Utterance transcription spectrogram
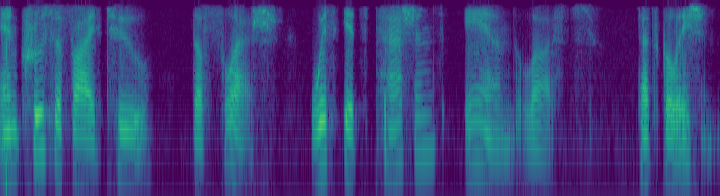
and crucified to the flesh with its passions and lusts. That's Galatians.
